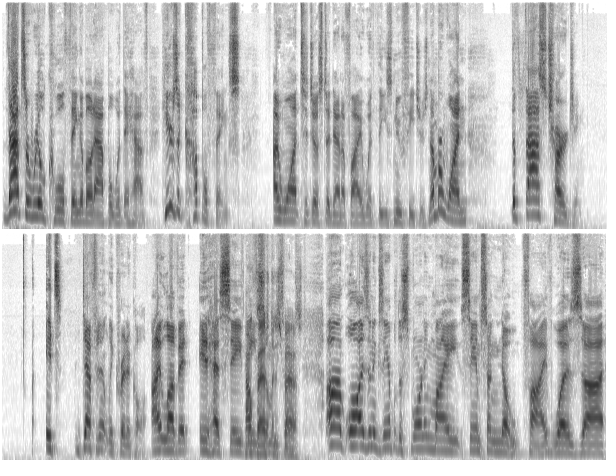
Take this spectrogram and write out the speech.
that's a real cool thing about Apple, what they have. Here's a couple things I want to just identify with these new features. Number one, the fast charging. It's definitely critical. I love it. It has saved How me so many times. fast? Um, well, as an example, this morning my Samsung Note 5 was uh,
